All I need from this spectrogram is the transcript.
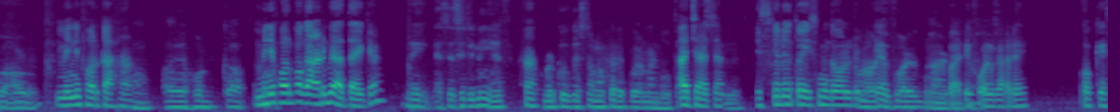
गार्ड है। मिनी फोर का हाँ। हाँ और हुड का मिनी फोर का गार्ड भी आता है क्या? नहीं नेसेसिटी नहीं है हाँ। बट कोई कस्टमर का रिक्वायरमेंट होता है अच्छा अच्छा। इसके लिए। तो इसमें तो ऑलरेडी। डिफ़ॉल्ट गार्ड है? ओके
